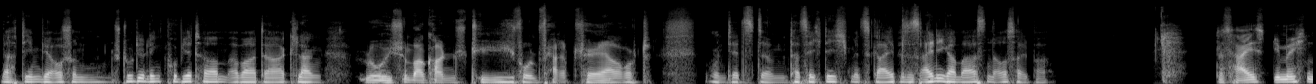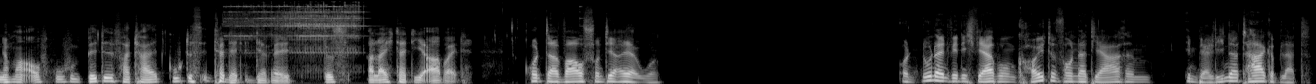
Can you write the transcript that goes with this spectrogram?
nachdem wir auch schon Studio Link probiert haben, aber da klang Luis immer ganz tief und verzerrt. Und jetzt ähm, tatsächlich mit Skype ist es einigermaßen aushaltbar. Das heißt, wir möchten nochmal aufrufen, bitte verteilt gutes Internet in der Welt. Das erleichtert die Arbeit. Und da war auch schon die Eieruhr. Und nun ein wenig Werbung heute vor 100 Jahren im Berliner Tageblatt.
